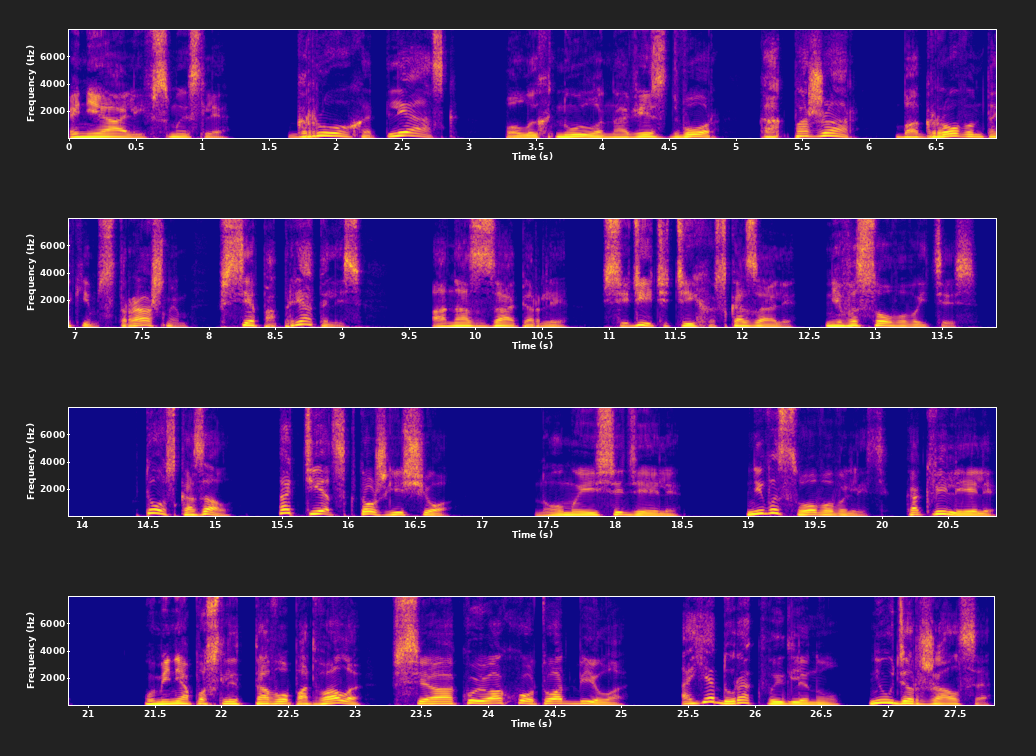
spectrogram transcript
Эниалий, в смысле. Грохот, ляск, Полыхнуло на весь двор, как пожар, багровым таким, страшным. Все попрятались, а нас заперли. «Сидите тихо», — сказали, — «не высовывайтесь». «Кто сказал? Отец, кто же еще?» Ну, мы и сидели. Не высовывались, как велели. У меня после того подвала всякую охоту отбило. А я, дурак, выглянул, не удержался.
